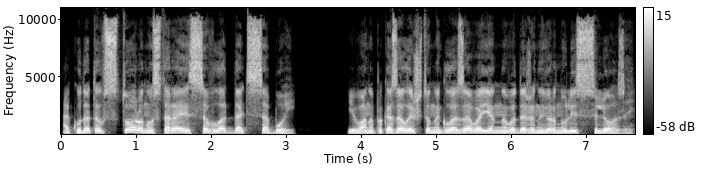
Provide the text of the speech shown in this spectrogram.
а куда-то в сторону, стараясь совладать с собой. Ивану показалось, что на глаза военного даже навернулись слезы.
